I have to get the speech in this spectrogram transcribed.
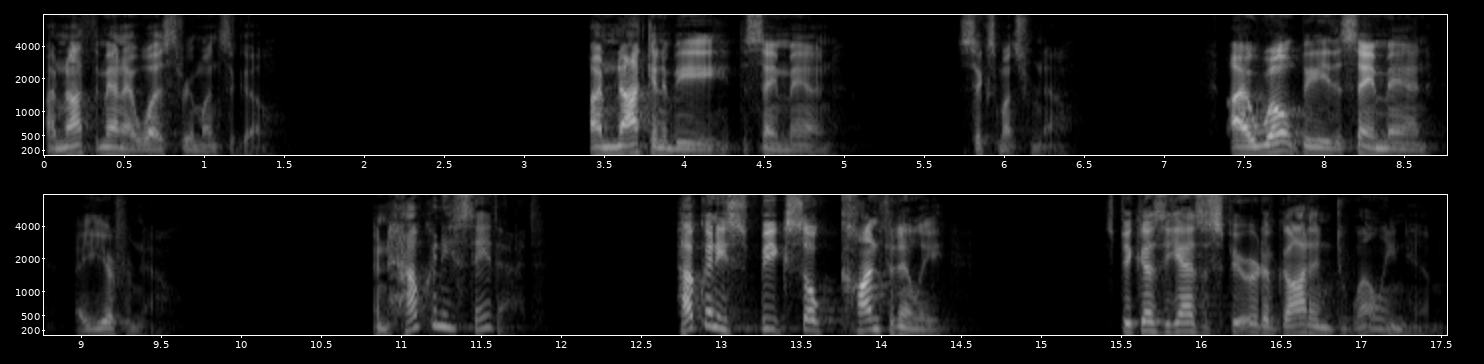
i'm not the man i was three months ago i'm not going to be the same man six months from now I won't be the same man a year from now. And how can he say that? How can he speak so confidently? It's because he has the Spirit of God indwelling him.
